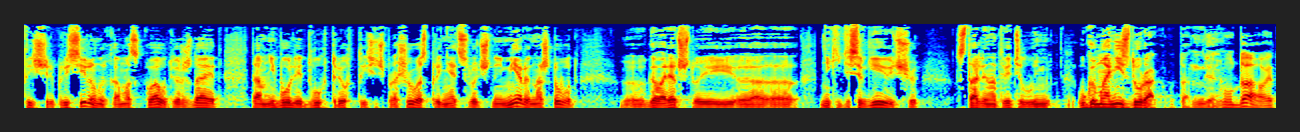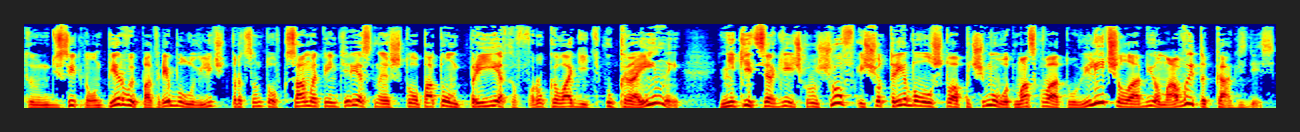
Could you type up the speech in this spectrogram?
тысяч репрессированных, а Москва утверждает там не более 2-3 тысяч. Прошу вас принять срочные меры, на что вот э, говорят, что и э, э, Никите Сергеевичу Сталин ответил, угомонись, дурак. Вот так. Да. Ну да, это действительно, он первый потребовал увеличить процентовку. Самое это интересное, что потом, приехав руководить Украиной, Никит Сергеевич Хрущев еще требовал, что а почему вот Москва-то увеличила объем, а вы-то как здесь?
